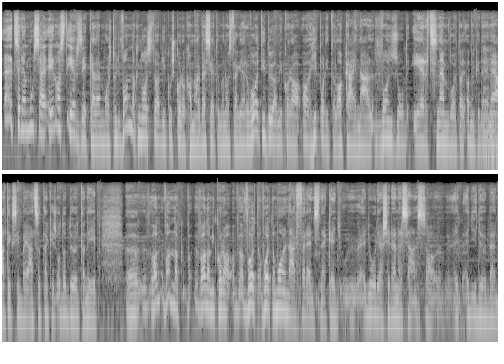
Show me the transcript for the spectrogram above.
Egyszerűen muszáj, én azt érzékelem most, hogy vannak nosztalgikus korok, ha már beszéltünk a nosztalgiáról. Volt idő, amikor a, a Hippolyta lakálynál vonzóbb érc nem volt, annak idején uh-huh. játékszínbe játszották, és oda dőlt a nép. Van, vannak, van amikor a, volt, volt a Molnár Ferencnek egy, egy óriási reneszánsza egy, egy időben.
